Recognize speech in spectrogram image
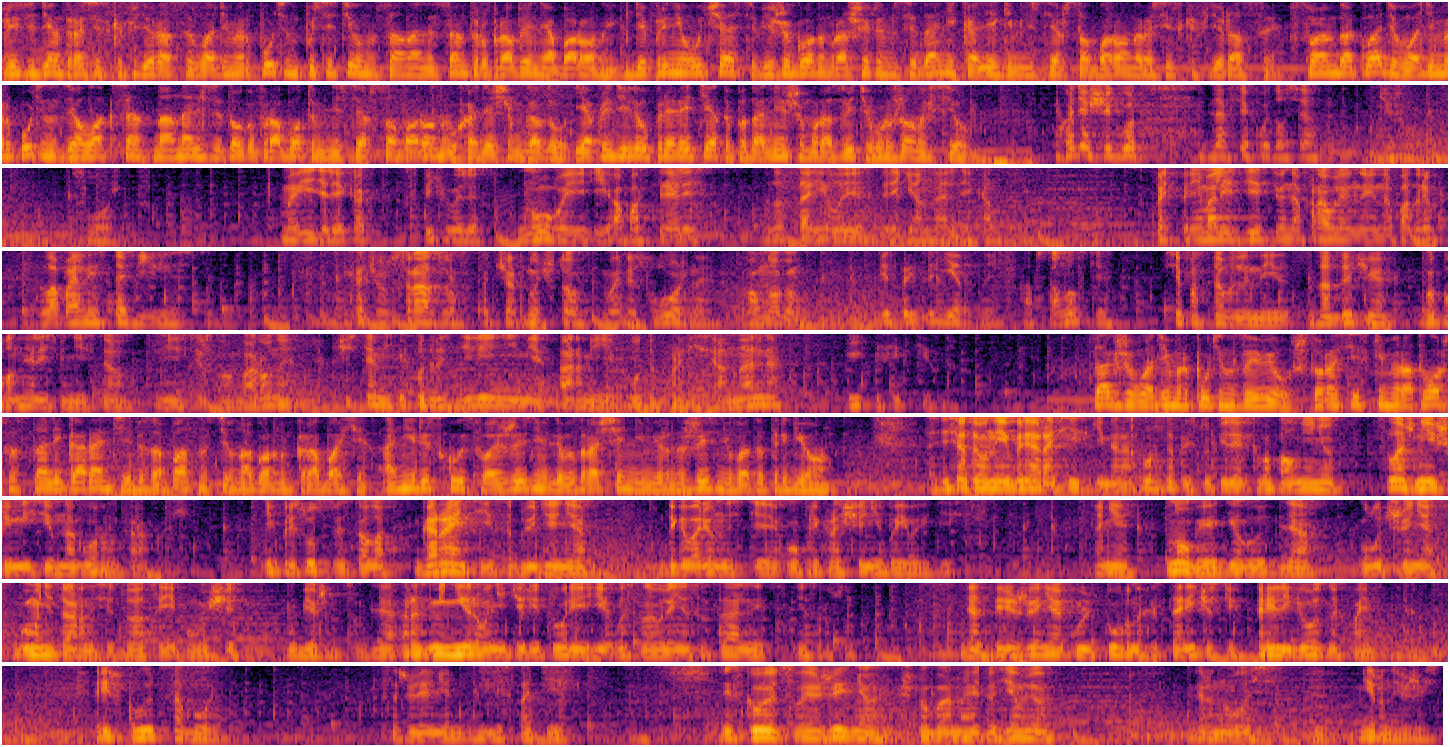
Президент Российской Федерации Владимир Путин посетил Национальный центр управления обороной, где принял участие в ежегодном расширенном заседании коллеги Министерства обороны Российской Федерации. В своем докладе Владимир Путин сделал акцент на анализ итогов работы Министерства обороны в уходящем году и определил приоритеты по дальнейшему развитию вооруженных сил. Уходящий год для всех выдался тяжелым, сложным. Мы видели, как вспыхивали новые и обострялись застарелые региональные конфликты предпринимались действия, направленные на подрыв глобальной стабильности. И хочу сразу подчеркнуть, что в этой сложной, во многом беспрецедентной обстановке все поставленные задачи выполнялись Министерством, Министерством обороны, частями и подразделениями армии и флота профессионально и эффективно. Также Владимир Путин заявил, что российские миротворцы стали гарантией безопасности в Нагорном Карабахе. Они рискуют своей жизнью для возвращения мирной жизни в этот регион. С 10 ноября российские миротворцы приступили к выполнению сложнейшей миссии в Нагорном Карабахе. Их присутствие стало гарантией соблюдения договоренности о прекращении боевых действий. Они многое делают для улучшения гуманитарной ситуации и помощи беженцам, для разминирования территории и восстановления социальной инфраструктуры, для сбережения культурных, исторических, религиозных памятников. Рискуют собой, к сожалению, без потерь. Рискуют своей жизнью, чтобы на эту землю вернулась мирная жизнь.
